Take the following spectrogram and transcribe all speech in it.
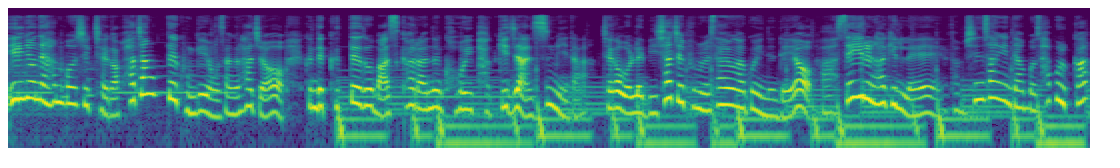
1년에 한 번씩 제가 화장대 공개 영상을 하죠. 근데 그때도 마스카라는 거의 바뀌지 않습니다. 제가 원래 미샤 제품을 사용하고 있는데요. 아, 세일을 하길래 참 신상인데 한번 사볼까?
